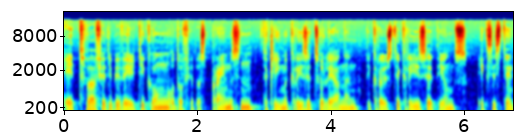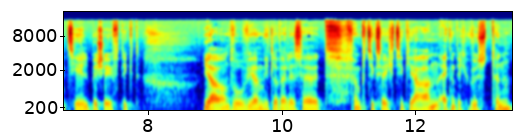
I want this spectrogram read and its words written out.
äh, etwa für die Bewältigung oder für das Bremsen der Klimakrise zu lernen, die größte Krise, die uns existenziell beschäftigt. Ja, und wo wir mittlerweile seit 50, 60 Jahren eigentlich wüssten,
